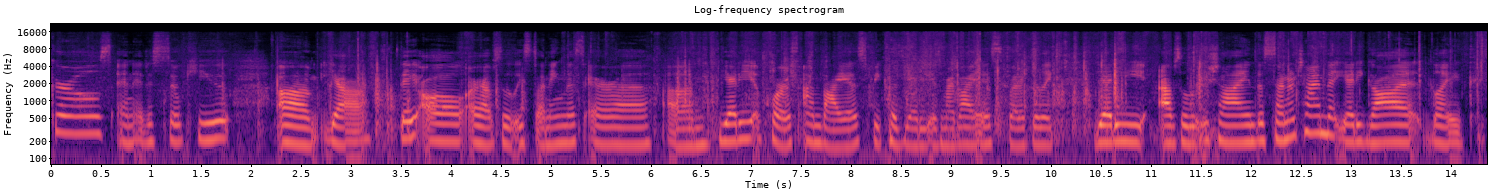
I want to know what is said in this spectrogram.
girls and it is so cute. Um, yeah, they all are absolutely stunning this era. Um, Yeri, of course, I'm biased because Yeri is my bias, but I feel like Yeri absolutely shine. The center time that Yeri got, like,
